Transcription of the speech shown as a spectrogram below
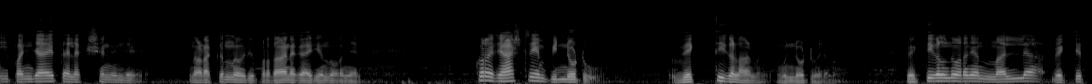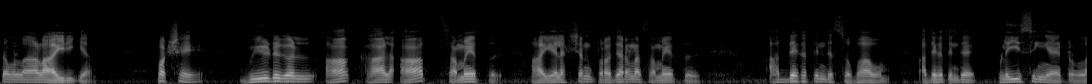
ഈ പഞ്ചായത്ത് ഇലക്ഷനിൽ നടക്കുന്ന ഒരു പ്രധാന കാര്യം എന്ന് പറഞ്ഞാൽ കുറേ രാഷ്ട്രീയം പിന്നോട്ട് പോകും. വ്യക്തികളാണ് മുന്നോട്ട് വരുന്നത്. വ്യക്തികൾ എന്ന് പറഞ്ഞാൽ നല്ല വ്യക്തിത്വമുള്ള ആളായിരിക്കാം. പക്ഷേ വീടുകൾ ആ കാല ആ സമയത്ത് ആ ഇലക്ഷൻ പ്രചരണ സമയത്ത് അദ്ദേഹത്തിന്റെ സ്വഭാവം അദ്ദേഹത്തിന്റെ പ്ലീസിങ് ആയിട്ടുള്ള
